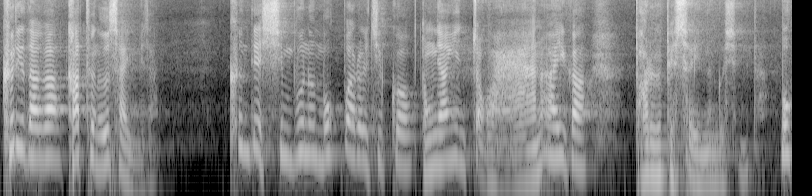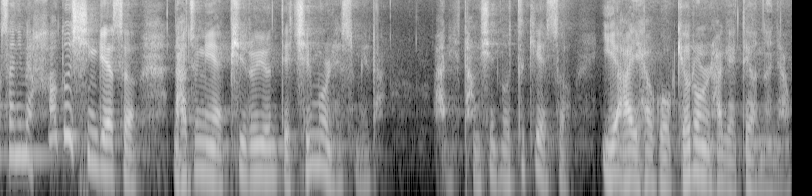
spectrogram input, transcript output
그러다가 같은 의사입니다. 근데 신부는 목발을 짚고 동양인 쪼간 아이가 바로 옆에 서 있는 것입니다. 목사님이 하도 신기해서 나중에 피르연 때 질문을 했습니다. 아니, 당신 어떻게 해서 이 아이하고 결혼을 하게 되었느냐고.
